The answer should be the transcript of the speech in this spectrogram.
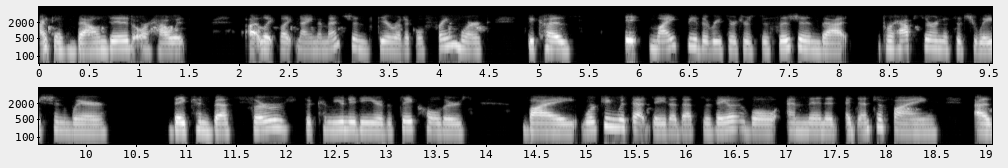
i guess bounded or how it's uh, like like nina mentioned theoretical framework because it might be the researcher's decision that perhaps they're in a situation where they can best serve the community or the stakeholders by working with that data that's available and then identifying as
